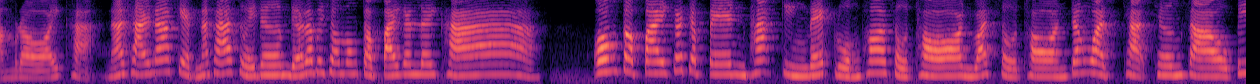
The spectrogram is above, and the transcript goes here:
300 ค่ะนะใช้หน้าเก็บนะคะ สวยเดิม เดี๋ยวเราไปชมองค์ต่อไปกันเลยค่ะ องค์ต่อไปก็จะเป็นพระกิ่งเล็กหลวงพ่อโสธร วัดโสธร จังหวัดฉะเชิงเซาปี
